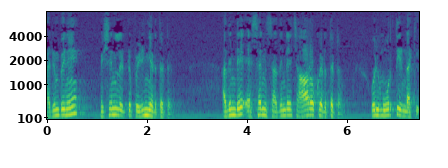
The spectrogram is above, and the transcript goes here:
കരിമ്പിനെ മിഷനിലിട്ട് പിഴിഞ്ഞെടുത്തിട്ട് അതിന്റെ എസൻസ് അതിന്റെ ചാറൊക്കെ എടുത്തിട്ട് ഒരു മൂർത്തി ഉണ്ടാക്കി.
